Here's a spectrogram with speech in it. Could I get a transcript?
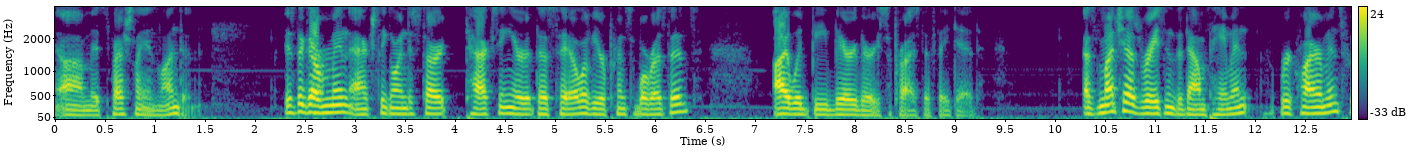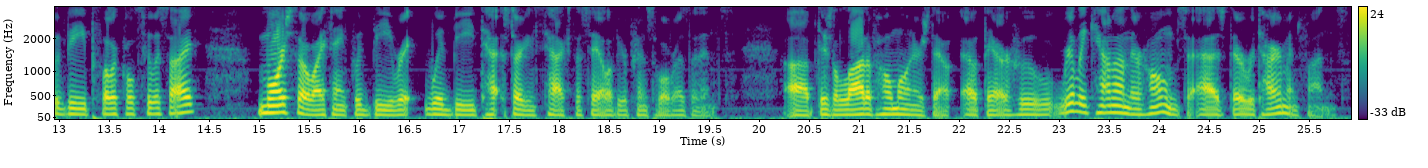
um, especially in London. Is the government actually going to start taxing your, the sale of your principal residence? I would be very, very surprised if they did. As much as raising the down payment requirements would be political suicide, more so I think would be would be starting to tax the sale of your principal residence. Uh, there's a lot of homeowners out, there who really count on their homes as their retirement funds.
